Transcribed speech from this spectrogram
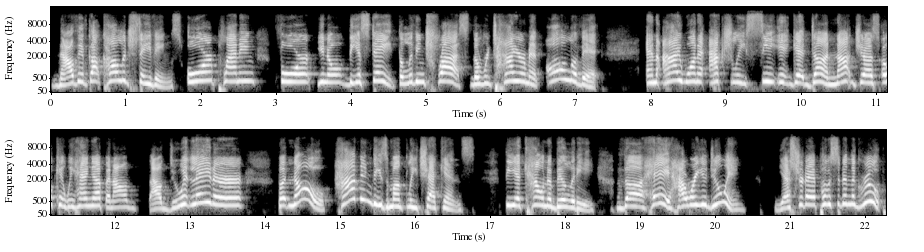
now they've got college savings or planning for, you know, the estate, the living trust, the retirement, all of it. And I want to actually see it get done, not just okay, we hang up and I'll I'll do it later. But no, having these monthly check-ins, the accountability, the hey, how are you doing? Yesterday I posted in the group.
